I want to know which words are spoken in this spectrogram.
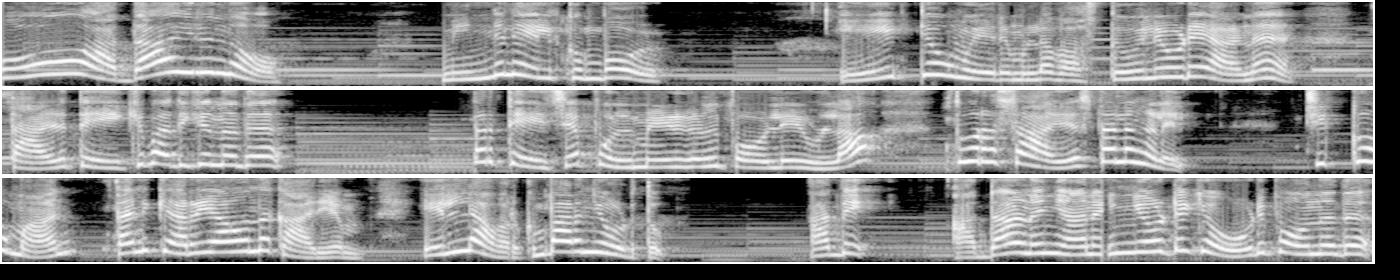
ഓ അതായിരുന്നോ. മിന്നലേൽക്കുമ്പോൾ ഏറ്റവും ഉയരമുള്ള വസ്തുവിലൂടെയാണ് താഴത്തേക്ക് പതിക്കുന്നത്. പ്രത്യേകിച്ച് പുൽമേടുകൾ പോലെയുള്ള തുറസായ സ്ഥലങ്ങളിൽ. ചിക്കുമാൻ തനിക്കറിയാവുന്ന കാര്യം എല്ലാവർക്കും പറഞ്ഞു കൊടുത്തു. അതെ അതാണ് ഞാൻ ഇങ്ങോട്ടേക്ക് ഓടിപ്പോകുന്നത്.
